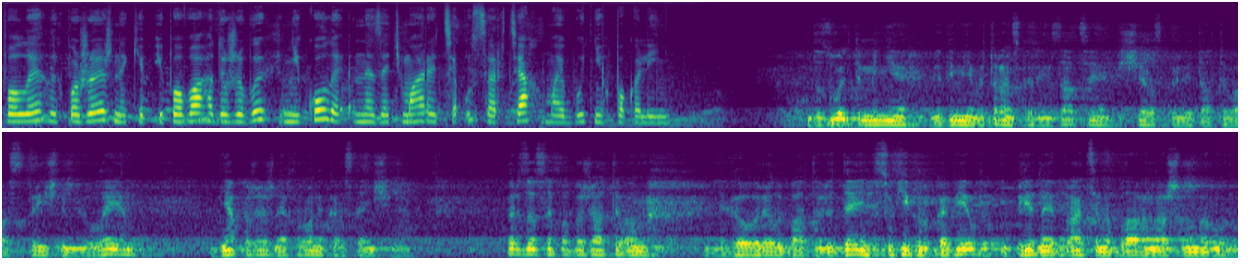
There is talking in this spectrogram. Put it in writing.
полеглих пожежників і повага до живих ніколи не затьмариться у серцях майбутніх поколінь. Дозвольте мені від імені ветеранської організації ще раз привітати вас з сторічним ювілеєм Дня пожежної охорони Коростенщини. Перш за все побажати вам, як говорили багато людей, сухих рукавів і плідної праці на благо нашого народу.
